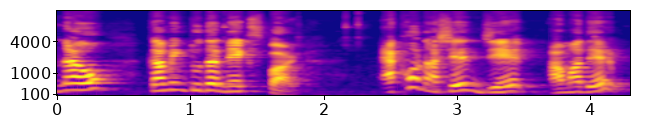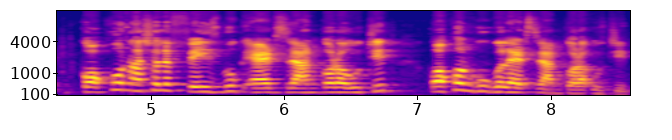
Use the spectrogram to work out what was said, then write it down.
Now coming to the next part এখন আসেন যে আমাদের কখন আসলে ফেসবুক অ্যাডস রান করা উচিত, কখন গুগল অ্যাডস রান করা উচিত?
